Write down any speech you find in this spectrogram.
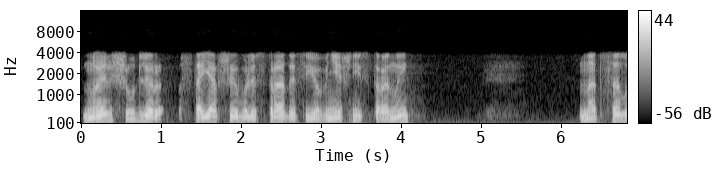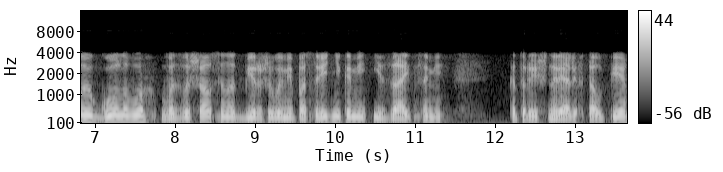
Ноэль Шудлер, стоявший у балюстрады с ее внешней стороны, на целую голову возвышался над биржевыми посредниками и зайцами, которые шныряли в толпе,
